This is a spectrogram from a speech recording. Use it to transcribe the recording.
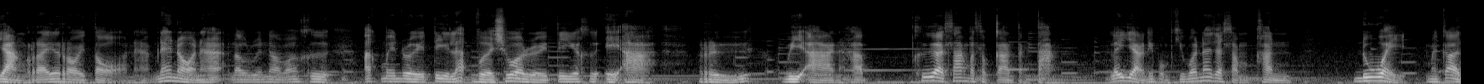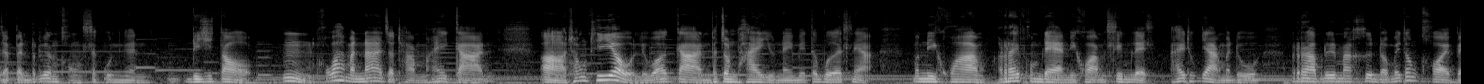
อย่างไร้รอยต่อนะครับ แน่นอนนะฮะ เรารู้แน่นอนว่าคือ augmented reality และ virtual reality ก็คือ AR หรือ VR นะครับ เพื่อสร้างประสบการณ์ต่างๆ และอย่างที่ผมคิดว่าน่าจะสำคัญ ด้วยมันก็อาจจะเป็นเรื่องของสกุลเงินดิจิตอลอืมเพราะว่ามันน่าจะทำให้การท่องเที่ยวหรือว่าการผจญภัยอยู่ใน Metaverse เนี่ยมันมีความไร้พรมแดนมีความซิมเลสให้ทุกอย่างมาดูราบรื่นมากขึ้น เราไม่ต้องคอยไป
